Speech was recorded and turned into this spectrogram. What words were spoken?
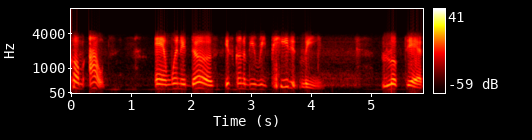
come out. And when it does, it's going to be repeatedly looked at.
